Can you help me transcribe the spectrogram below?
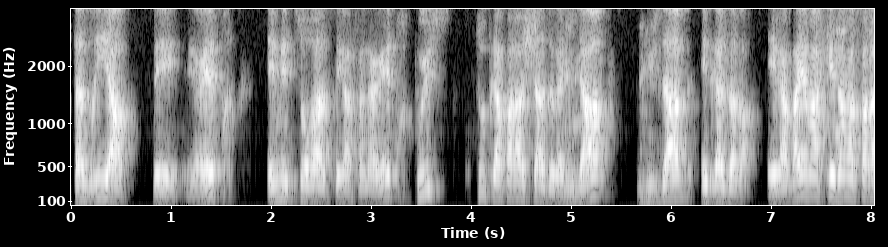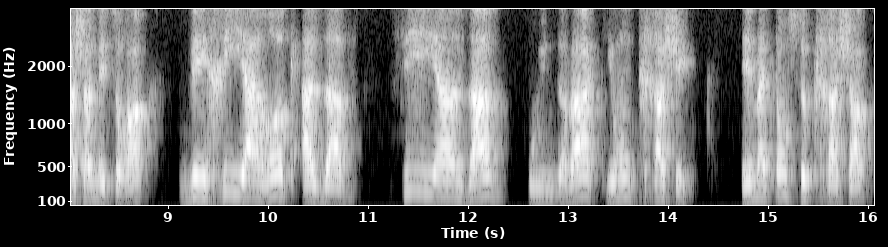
Tazria, c'est les lèpres. Et Metzora, c'est la fin de la lèpre, plus toute la paracha de la Nida, du Zav et de la Zava. Et là-bas, il y a marqué dans la paracha de Metzora, Vechiyarok Azav. S'il y a un Zav ou une Zava qui ont craché. Et maintenant, ce crachat,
